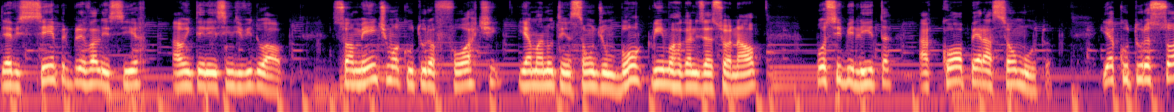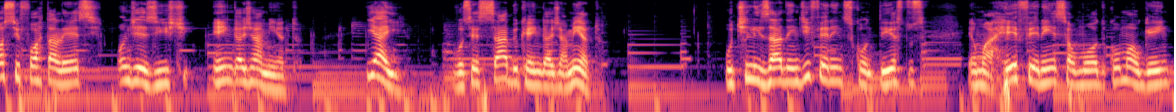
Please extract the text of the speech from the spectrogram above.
deve sempre prevalecer ao interesse individual. Somente uma cultura forte e a manutenção de um bom clima organizacional possibilita a cooperação mútua. E a cultura só se fortalece onde existe engajamento. E aí, você sabe o que é engajamento? Utilizado em diferentes contextos, é uma referência ao modo como alguém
